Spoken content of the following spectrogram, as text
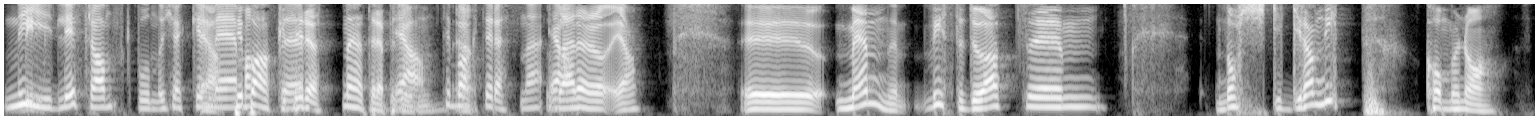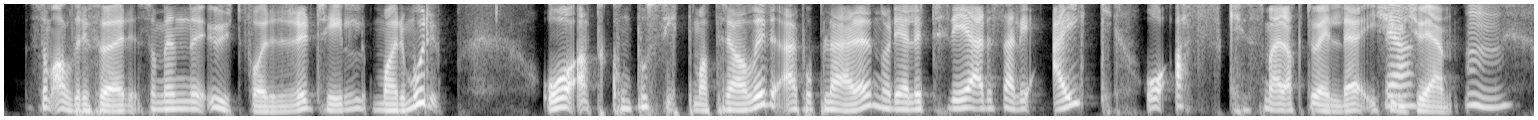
Nydelig fransk bondekjøkken ja, med Tilbake masse til røttene heter Ja, episoden. tilbake til røttene. Ja. Ja. ja. Eh, men visste du at eh, norsk granitt kommer nå, som aldri før, som en utfordrer til marmor? Og at komposittmaterialer er populære. Når det gjelder tre, er det særlig eik og ask som er aktuelle i 2021. Mm.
